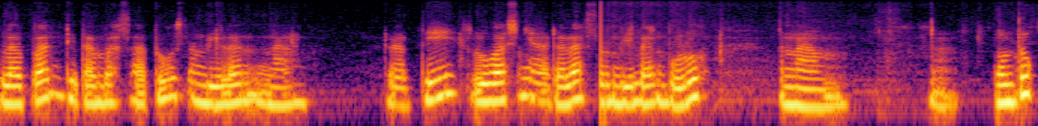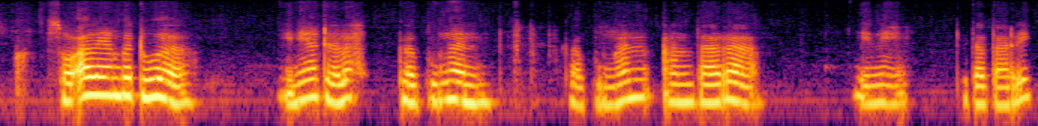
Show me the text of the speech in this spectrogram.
8, ditambah 1, 9, 6. Berarti luasnya adalah 96. Nah, untuk soal yang kedua, ini adalah gabungan. Gabungan antara ini kita tarik,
